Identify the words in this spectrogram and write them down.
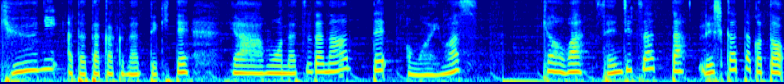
急に暖かくなってきていやーもう夏だなって思います。今日は先日あった嬉しかったこと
